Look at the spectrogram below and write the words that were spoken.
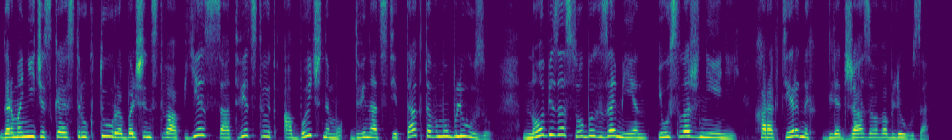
Гармоническая структура большинства пьес соответствует обычному 12-тактовому блюзу, но без особых замен и усложнений, характерных для джазового блюза.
